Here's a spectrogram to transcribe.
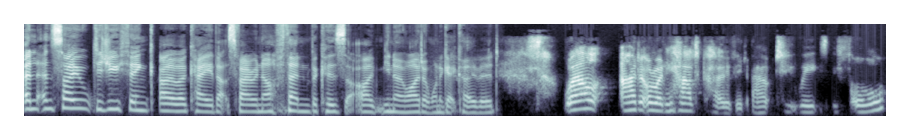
And and so did you think, oh, okay, that's fair enough then because I, you know, I don't want to get COVID? Well, I'd already had COVID about two weeks before,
